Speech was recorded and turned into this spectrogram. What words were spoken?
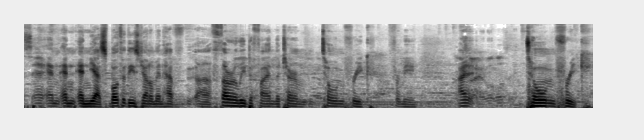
Yes, and, and, and yes, both of these gentlemen have uh, thoroughly defined the term tone freak for me. I tone freak.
